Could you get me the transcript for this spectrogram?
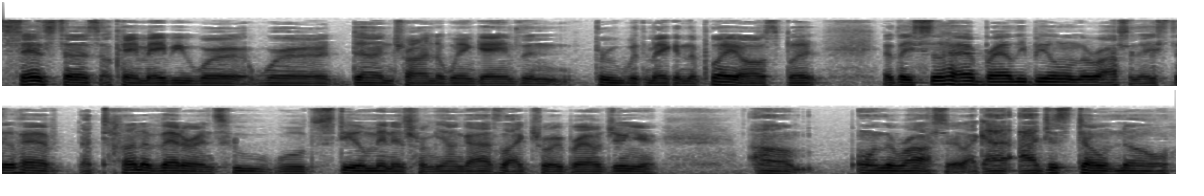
says to us, okay, maybe we're we're done trying to win games and through with making the playoffs. But if they still have Bradley Beal on the roster, they still have a ton of veterans who will steal minutes from young guys like Troy Brown Jr. Um, on the roster. Like I, I just don't know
